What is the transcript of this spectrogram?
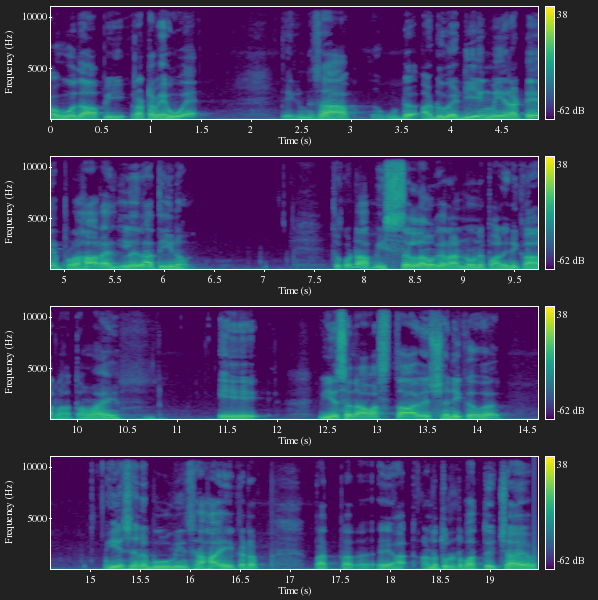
පහෝද අපි රට වැැහුවේ දෙක නිසා උඩ අඩු වැඩියෙන් මේ රටේ ප්‍රහාර ඇල්ලලා තියනවා. එතකොට අපි ඉස්සල්ලම කරන්න ඕන පලනි කාරණා තමයි ඒ වියසන අවස්ථාවේ ෂණිකව වියසන භූමින් සහ ඒකට අනතුරට පත් වෙච්චායව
